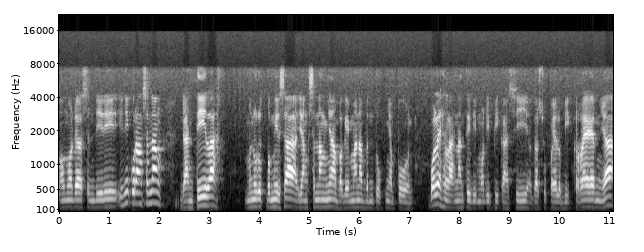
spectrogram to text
mau model sendiri. Ini kurang senang gantilah menurut pemirsa yang senangnya bagaimana bentuknya pun bolehlah nanti dimodifikasi agar supaya lebih keren ya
